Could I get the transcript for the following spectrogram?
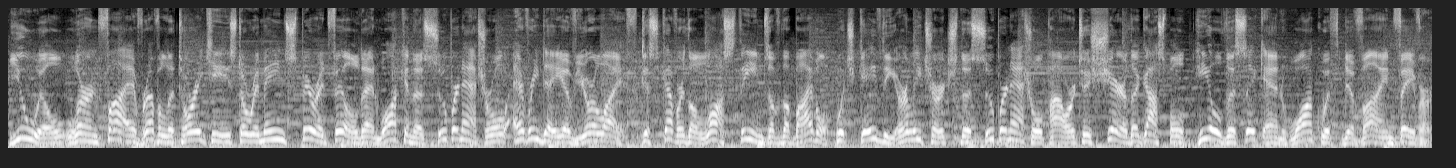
you will learn five revelatory keys to remain spirit filled and walk in the supernatural every day of your life. Discover the lost themes of the Bible, which gave the early church the supernatural power to share the gospel, heal the sick, and walk with divine favor.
